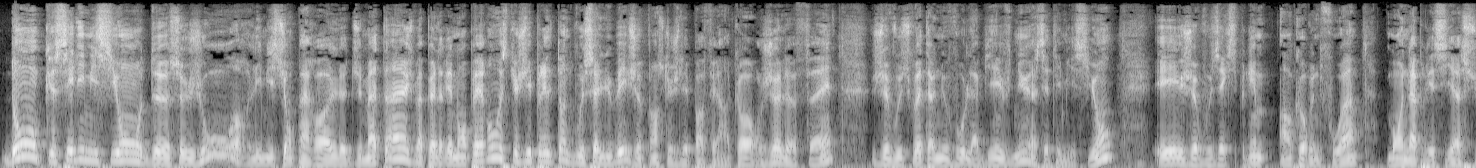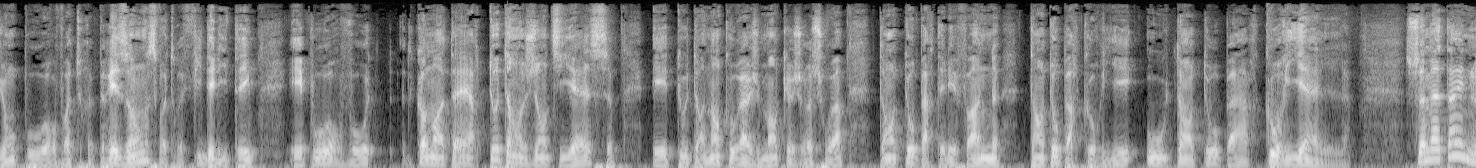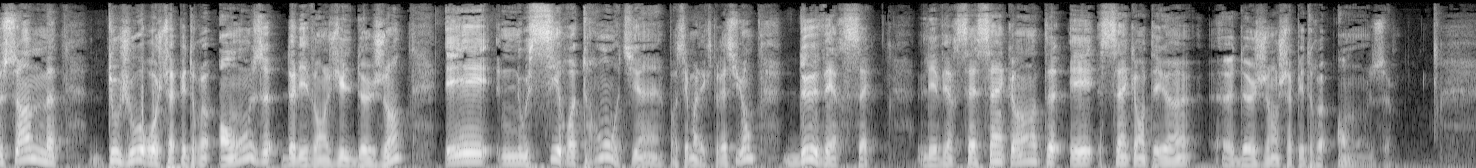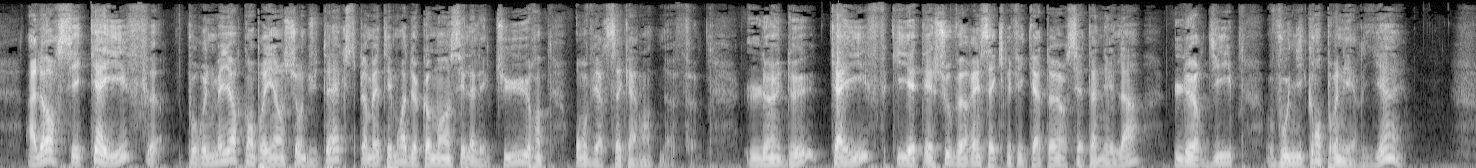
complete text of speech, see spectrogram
Donc, c'est l'émission de ce jour, l'émission Parole du matin. Je m'appelle Raymond Perron. Est-ce que j'ai pris le temps de vous saluer? Je pense que je l'ai pas fait encore. Je le fais. Je vous souhaite à nouveau la bienvenue à cette émission et je vous exprime encore une fois mon appréciation pour votre présence, votre fidélité et pour vos commentaires tout en gentillesse et tout en encouragement que je reçois tantôt par téléphone, tantôt par courrier ou tantôt par courriel. Ce matin, nous sommes toujours au chapitre 11 de l'évangile de Jean et nous siroterons, tiens, passez-moi l'expression, deux versets, les versets 50 et 51 euh, de Jean chapitre 11. Alors c'est Caïphe, pour une meilleure compréhension du texte, permettez-moi de commencer la lecture au verset 49. L'un d'eux, Caïphe, qui était souverain sacrificateur cette année-là, leur dit, Vous n'y comprenez rien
